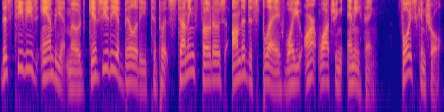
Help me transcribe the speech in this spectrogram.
This TV's ambient mode gives you the ability to put stunning photos on the display while you aren't watching anything. Voice control.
